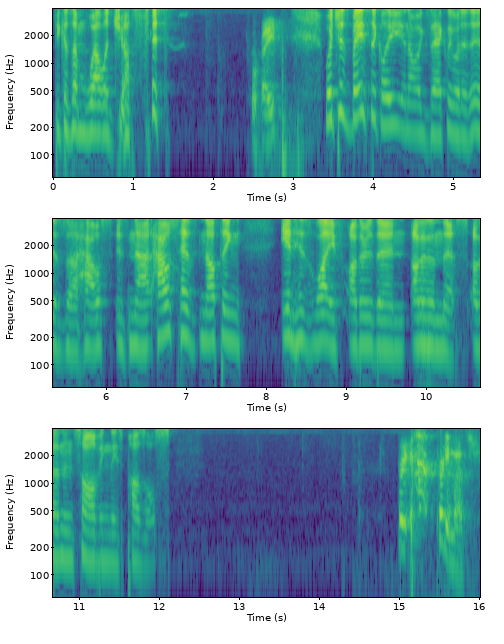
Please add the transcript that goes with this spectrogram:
because I'm well adjusted." Right? which is basically you know exactly what it is uh, house is not house has nothing in his life other than other than this other than solving these puzzles Pretty, pretty much.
